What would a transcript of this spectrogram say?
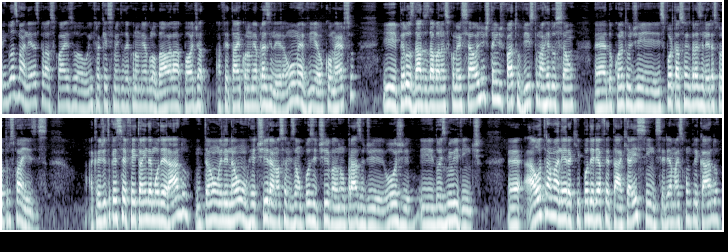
Tem duas maneiras pelas quais o enfraquecimento da economia global ela pode afetar a economia brasileira. Uma é via o comércio e pelos dados da balança comercial a gente tem de fato visto uma redução é, do quanto de exportações brasileiras para outros países. Acredito que esse efeito ainda é moderado, então ele não retira a nossa visão positiva no prazo de hoje e 2020. É, a outra maneira que poderia afetar, que aí sim seria mais complicado,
